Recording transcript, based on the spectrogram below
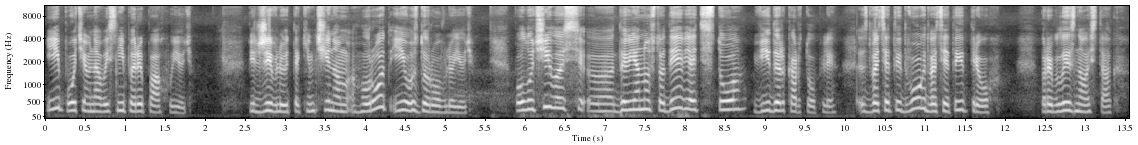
і потім навесні перепахують. Підживлюють таким чином город і оздоровлюють. Получилось е, 99-100 відер картоплі з 22-23, приблизно ось так.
